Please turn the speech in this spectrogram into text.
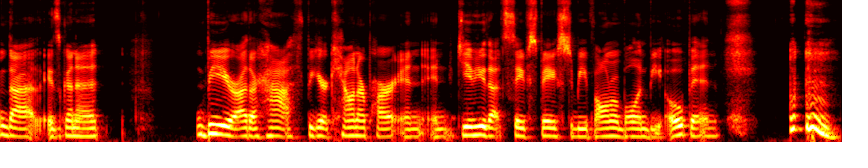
that is going to be your other half, be your counterpart, and, and give you that safe space to be vulnerable and be open.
